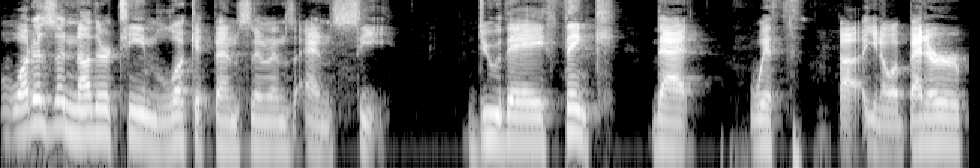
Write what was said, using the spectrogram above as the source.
What does another team look at Ben Simmons and see? Do they think that with uh, you know a better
